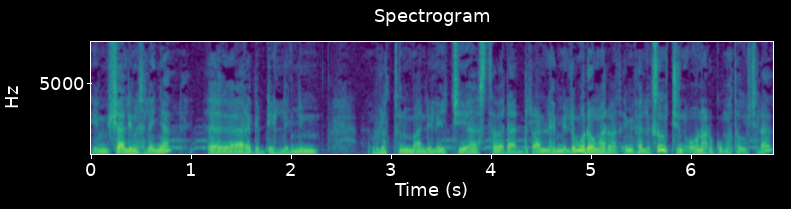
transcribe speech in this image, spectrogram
የሚሻል ይመስለኛል። ኧረ ግድ የለኝም ሁለቱንም በአንድ ላይ ይቺ ያስተበዳድራለሁ የሚል ደግሞ ወደው ማድመጥ የሚፈልግ ሰው እችን on አድርጎ መተው ይችላል.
